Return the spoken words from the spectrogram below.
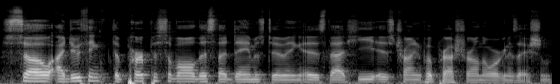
So I do think the purpose of all this that Dame is doing is that he is trying to put pressure on the organization.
